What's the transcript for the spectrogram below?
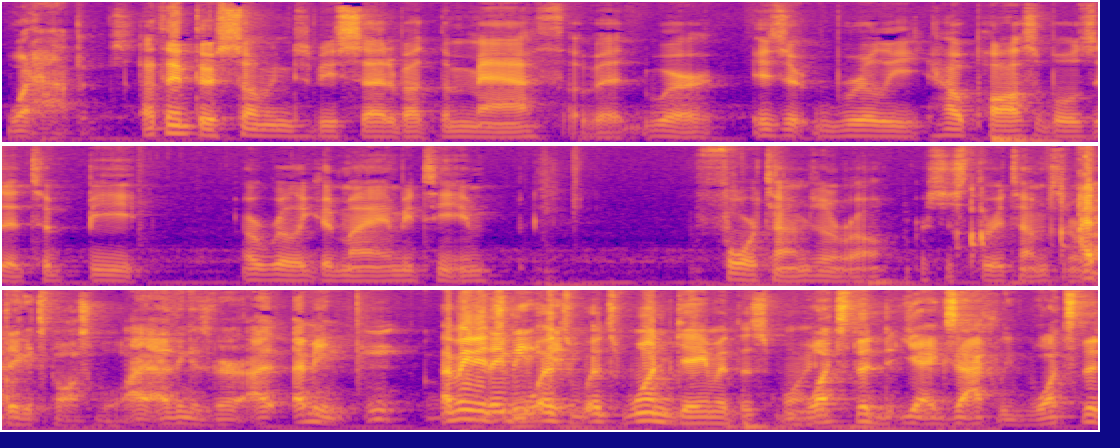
what happens. I think there's something to be said about the math of it. Where is it really? How possible is it to beat a really good Miami team four times in a row versus three times in a row? I think it's possible. I, I think it's very. I, I mean, I mean, it's, maybe it's, it- it's one game at this point. what's the yeah exactly? What's the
